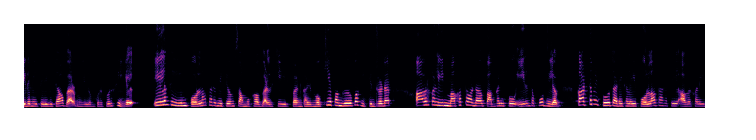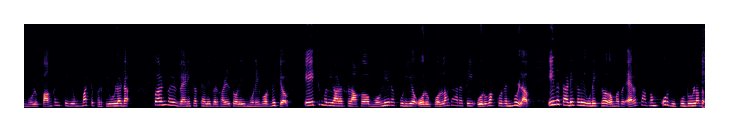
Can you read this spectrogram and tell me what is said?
இதனை தெரிவித்த அவர் மேலும் குறிப்பிடுகையில் இலங்கையின் பொருளாதார மற்றும் சமூக வளர்ச்சியில் பெண்கள் முக்கிய பங்கு வகிக்கின்றனர். அவர்களின் மகத்தான பங்களிப்பு இருந்த போதிலும் கட்டமைப்பு தடைகளை பொருளாதாரத்தில் அவர்களின் முழு பங்களிப்பையும் மட்டுப்படுத்தியுள்ளன. பெண்கள் வணிக தலைவர்கள் தொழில் முனைவோர் மற்றும் ஏற்றுமதியாளர்களாக முன்னேறக்கூடிய ஒரு பொருளாதாரத்தை உருவாக்குவதன் மூலம் இந்த தடைகளை உடைக்க எமது அரசாங்கம் உறுதி பூண்டுள்ளது.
